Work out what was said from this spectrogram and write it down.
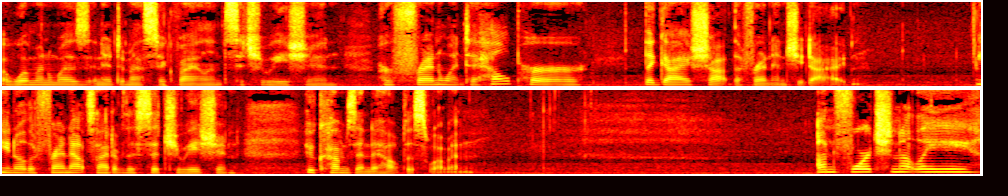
a woman was in a domestic violence situation. Her friend went to help her. The guy shot the friend and she died. You know, the friend outside of this situation who comes in to help this woman. Unfortunately,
